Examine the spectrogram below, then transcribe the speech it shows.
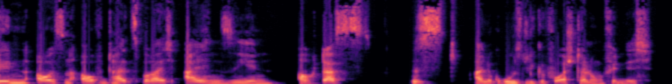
den Außenaufenthaltsbereich einsehen. Auch das ist eine gruselige Vorstellung, finde ich.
